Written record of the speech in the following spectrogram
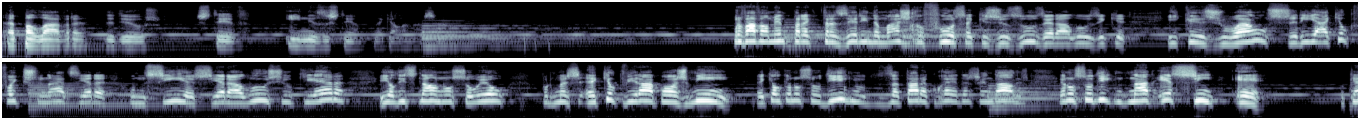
a palavra de Deus esteve inexistente naquela nação. Provavelmente para trazer ainda mais reforço a que Jesus era a luz e que, e que João seria aquele que foi questionado se era o Messias, se era a luz, se o que era. E ele disse: Não, não sou eu, mas aquele que virá após mim, aquele que eu não sou digno de desatar a correia das sandálias, eu não sou digno de nada, esse sim é. Ok?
